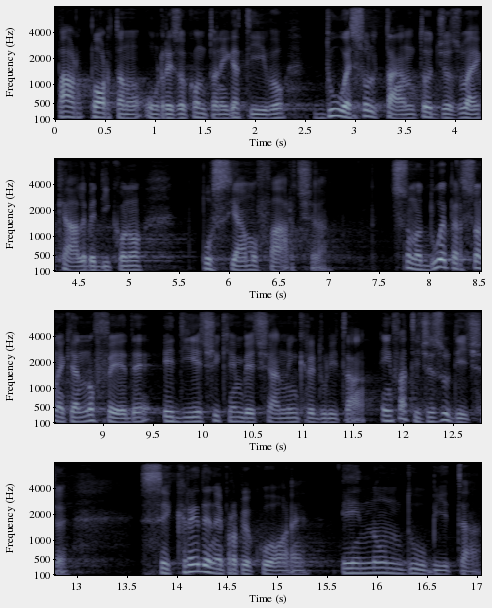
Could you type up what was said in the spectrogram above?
portano un resoconto negativo, due soltanto, Giosuè e Caleb, dicono possiamo farcela. Ci sono due persone che hanno fede e dieci che invece hanno incredulità. E infatti Gesù dice se crede nel proprio cuore e non dubita,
